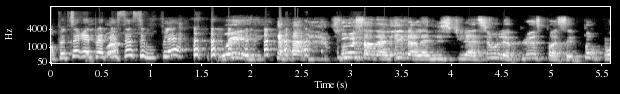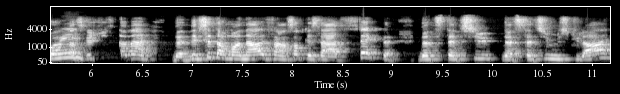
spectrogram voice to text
On peut-tu répéter Pourquoi? ça, s'il vous plaît? Oui, faut s'en aller vers la musculation le plus possible. Pourquoi? Oui. Parce que justement, notre déficit hormonal fait en sorte que ça affecte notre statut, notre statut musculaire.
